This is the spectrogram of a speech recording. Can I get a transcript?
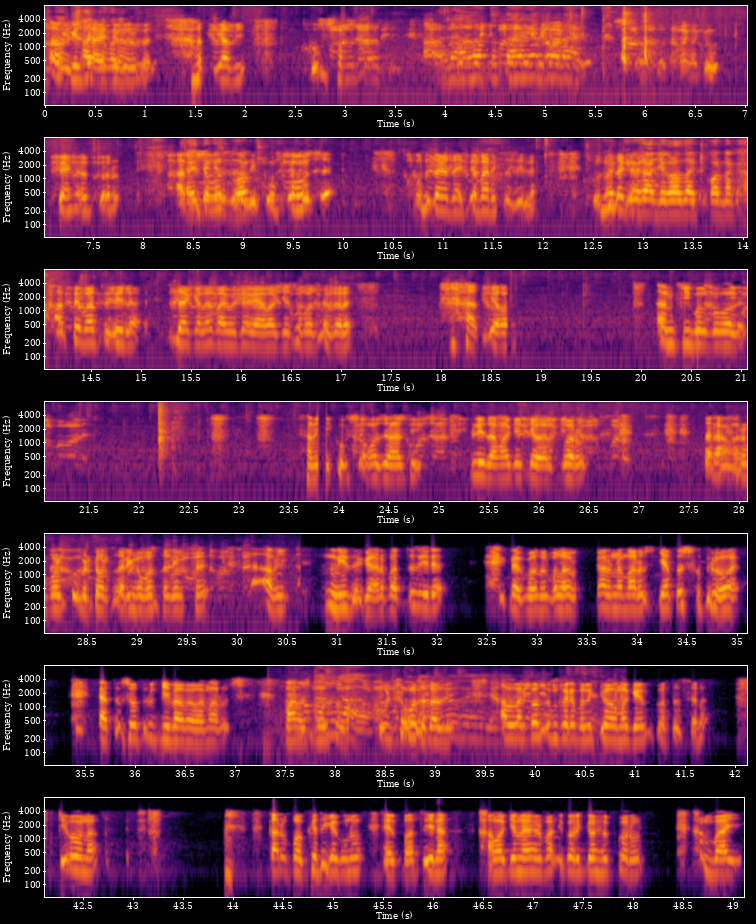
আমাকে সাহায্য সাহায্য করবেন। আজকে আমি খুব সমস্যা আছি। হেল্প আমি খুব সমস্যা কোনো জায়গায় যাইতে পারতেছি না কোনো জায়গায় সাহায্য করা যায় একটু কর না আসতে পারতেছি না জায়গায় পাই জায়গায় আমাকে সমস্যা করে। আজকে আমি কি বলব বলে আমি খুব সমস্যা আছি। প্লিজ আমাকে কেউ হেল্প করো তারা আমার উপর খুবই টর্চারিং অবস্থা করছে। আমি নিজেকে আর পারতেছি না। একটা গজল বলার কারণে মানুষ কি এত শত্রু হয়? এত শত্রু কীভাবে হয় মানুষ? মানুষ মুসলমান। খুব আল্লাহর কসম করে বলে কেউ আমাকে হেল্প করতেছে না। কেউ না। কারও পক্ষে থেকে কোনো হেল্প পাচ্ছি না। আমাকে মেহরবানি করে কেউ হেল্প করুন ভাই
